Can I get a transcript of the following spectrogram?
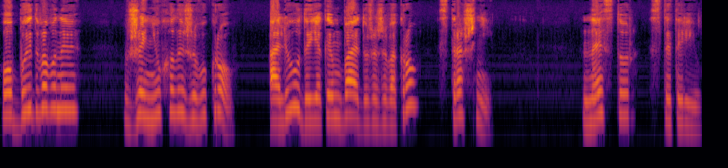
Обидва вони вже нюхали живу кров, а люди, яким байдуже жива кров, страшні. Нестор стетерів.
